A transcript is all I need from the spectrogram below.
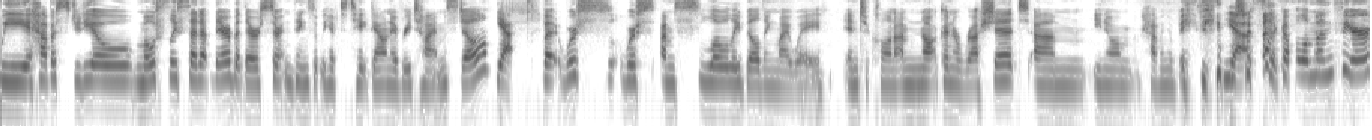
we have a studio mostly set up there, but there are certain things that we have to take down every time still. Yeah. But we're we're I'm slowly building my way into Kelowna. I'm not going to rush it. Um, you know, I'm having a baby in Yeah. just a couple of months here,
